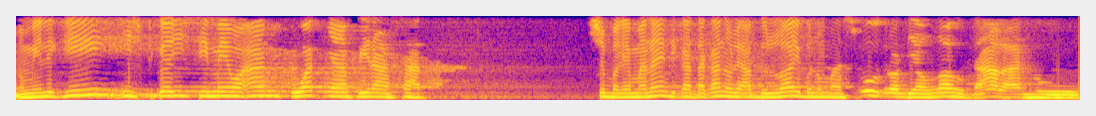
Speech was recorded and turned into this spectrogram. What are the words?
Memiliki keistimewaan kuatnya firasat. Sebagaimana yang dikatakan oleh Abdullah bin Mas'ud radhiyallahu taala anhu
